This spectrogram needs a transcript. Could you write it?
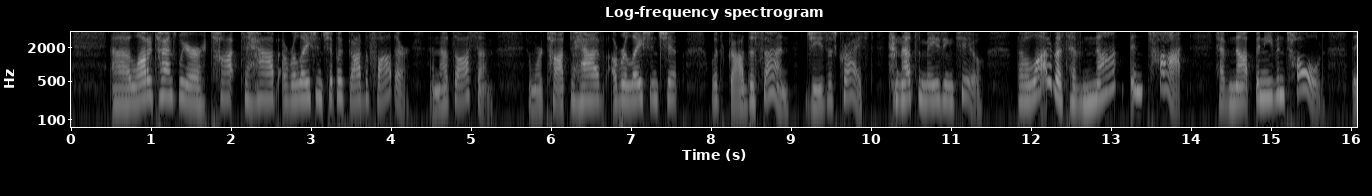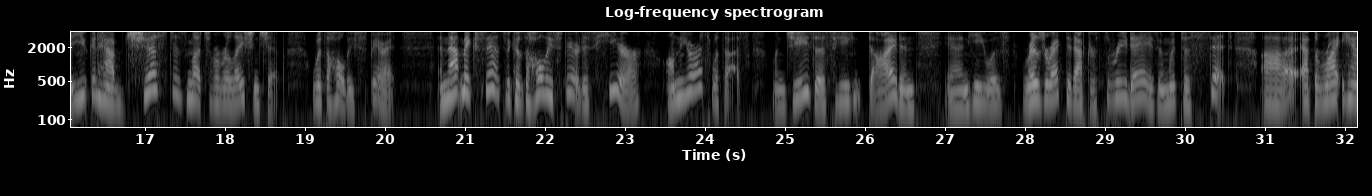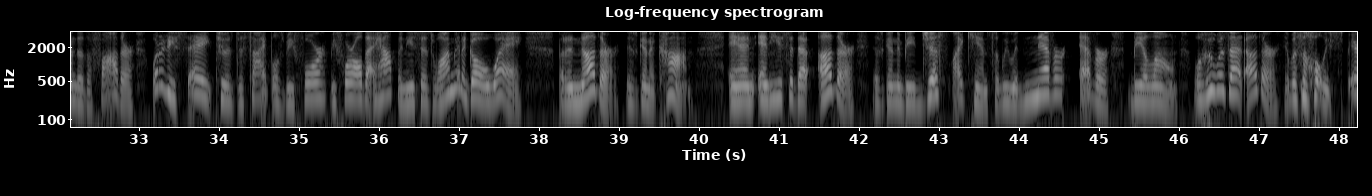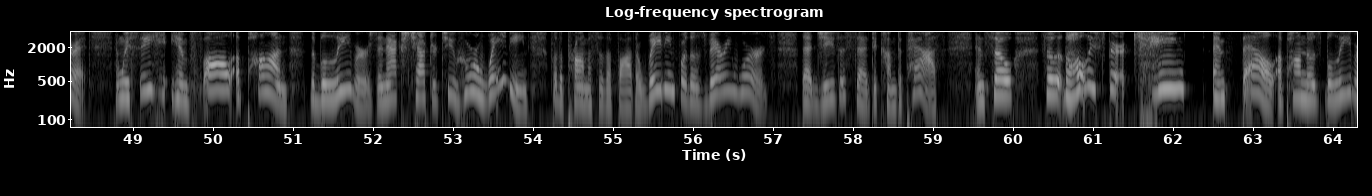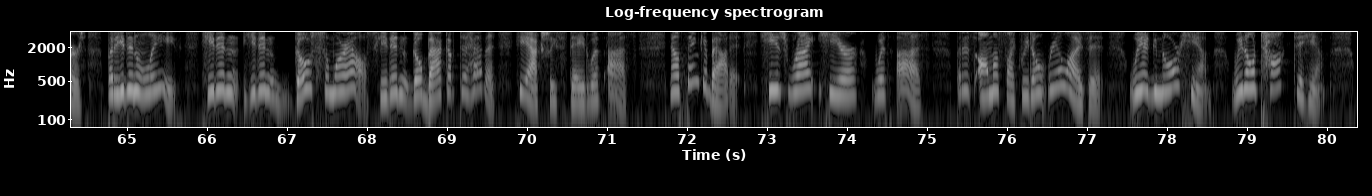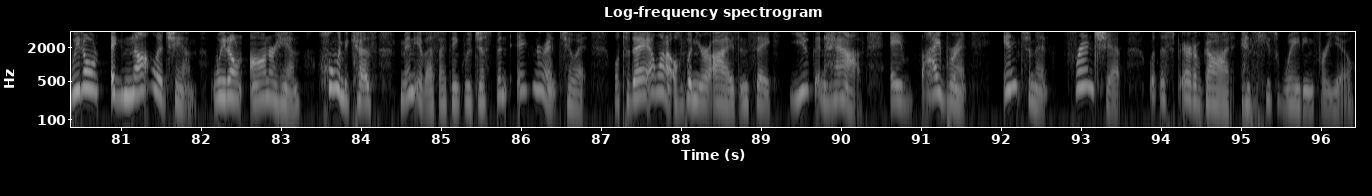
Uh, a lot of times we are taught to have a relationship with God the Father, and that's awesome. And we're taught to have a relationship with God the Son, Jesus Christ, and that's amazing too. But a lot of us have not been taught, have not been even told that you can have just as much of a relationship with the Holy Spirit. And that makes sense because the Holy Spirit is here on the earth with us. When Jesus, he died and, and he was resurrected after three days and went to sit uh, at the right hand of the Father, what did he say to his disciples before, before all that happened? He says, Well, I'm going to go away, but another is going to come. And, and he said that other is going to be just like him, so we would never, ever be alone. Well, who was that other? It was the Holy Spirit. And we see him fall upon the believers in Acts chapter 2 who are waiting for the promise of the Father, waiting for those very words that Jesus said to come to pass. And so, so the Holy Spirit came and fell upon those believers but he didn't leave. He didn't he didn't go somewhere else. He didn't go back up to heaven. He actually stayed with us. Now think about it. He's right here with us but it's almost like we don't realize it. We ignore him. We don't talk to him. We don't acknowledge him. We don't honor him only because many of us i think we've just been ignorant to it. Well today i want to open your eyes and say you can have a vibrant intimate friendship with the Spirit of God, and He's waiting for you.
